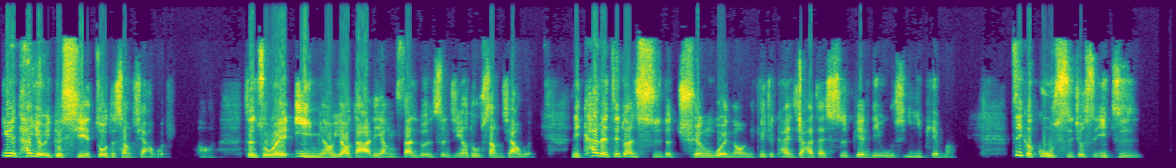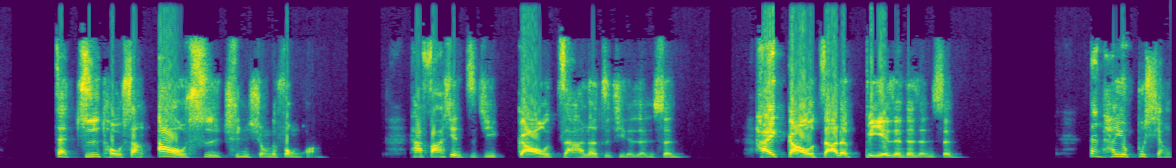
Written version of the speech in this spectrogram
因为它有一个写作的上下文。好，正所谓疫苗要打两三轮，圣经要读上下文。你看了这段诗的全文哦，你可以去看一下，它在诗篇第五十一篇嘛。这个故事就是一只在枝头上傲视群雄的凤凰，他发现自己搞砸了自己的人生，还搞砸了别人的人生，但他又不想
